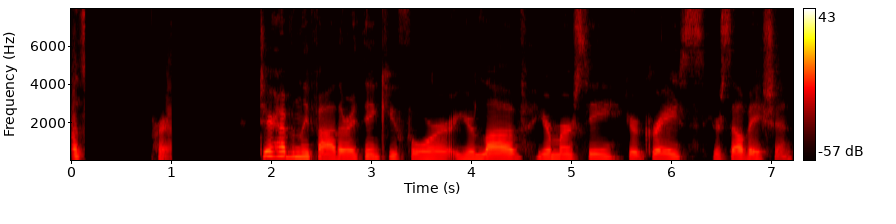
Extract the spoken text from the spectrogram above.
Let's pray. Dear Heavenly Father, I thank you for your love, your mercy, your grace, your salvation.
